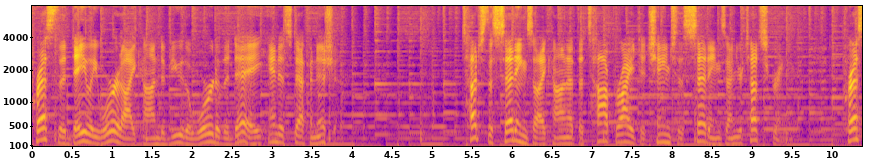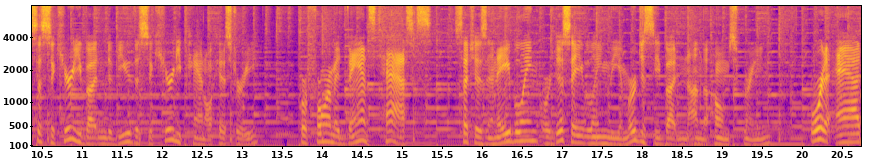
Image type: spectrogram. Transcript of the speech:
Press the Daily Word icon to view the word of the day and its definition. Touch the Settings icon at the top right to change the settings on your touchscreen. Press the Security button to view the security panel history, perform advanced tasks such as enabling or disabling the emergency button on the home screen, or to add,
